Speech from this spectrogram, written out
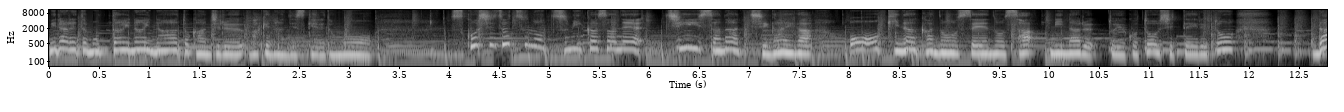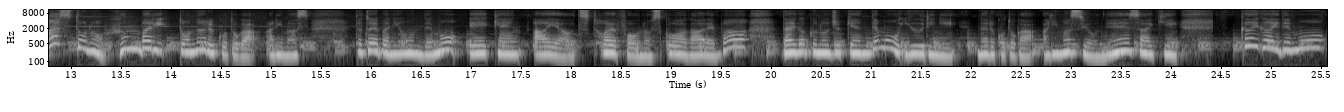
見られてもったいないなと感じるわけなんですけれども少しずつの積み重ね小さな違いが大きな可能性の差になるということを知っているとラストの踏ん張りとなることがあります。例えば日本でも英検 IELTS TOEFL のスコアがあれば大学の受験でも有利になることがありますよね最近。海外でも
